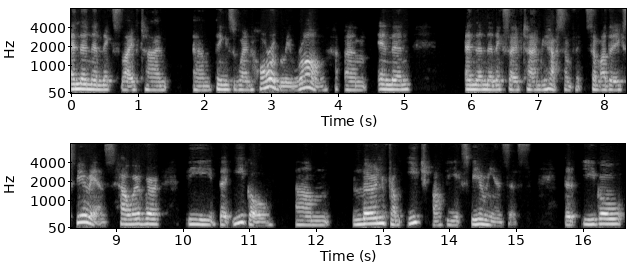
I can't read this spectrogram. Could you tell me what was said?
and then the next lifetime um, things went horribly wrong um, and then and then the next lifetime we have something some other experience. However the the ego um, learn from each of the experiences. The ego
